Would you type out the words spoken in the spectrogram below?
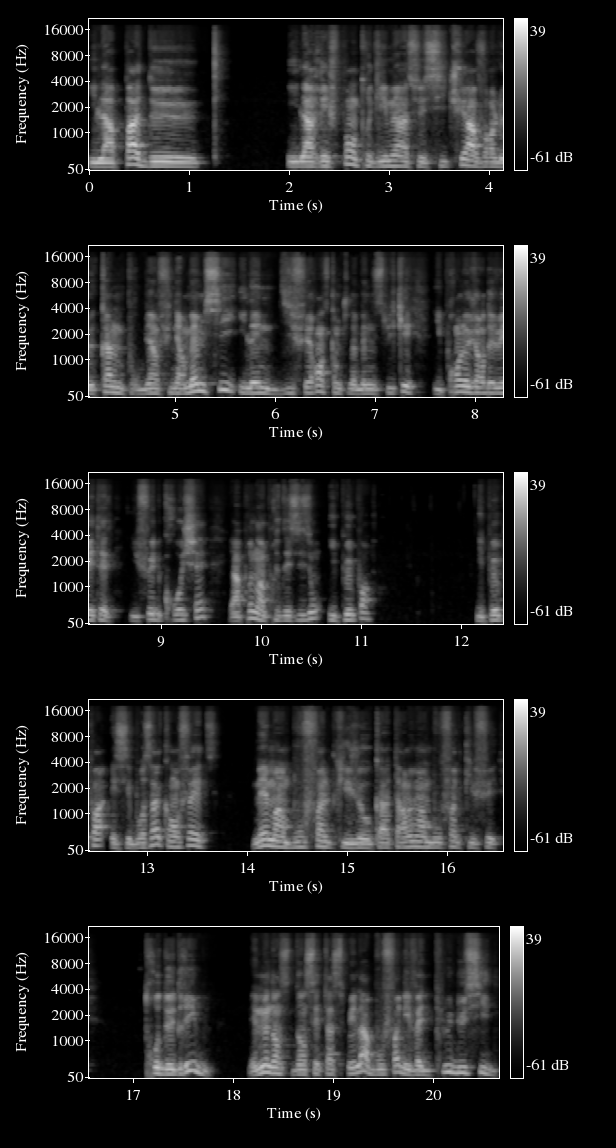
il a pas de, il n'arrive pas entre guillemets à se situer, à avoir le calme pour bien finir, même si il a une différence, comme tu l'as bien expliqué. Il prend le genre de vitesse, il fait le crochet, et après dans la prise de décision, il peut pas, il peut pas, et c'est pour ça qu'en fait, même un Bouffal qui joue au Qatar, même un Bouffal qui fait trop de dribbles, mais même dans, dans cet aspect-là, Bouffal il va être plus lucide,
